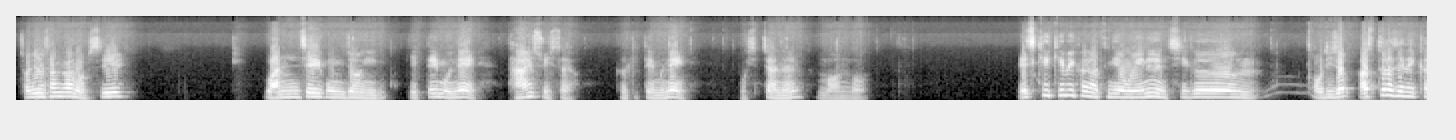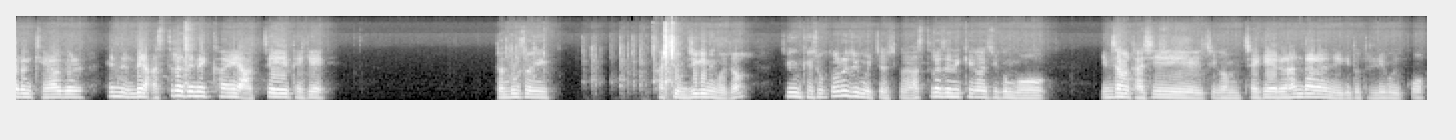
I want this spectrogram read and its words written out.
전혀 상관없이 완제 공정이기 때문에 다 할 수 있어요. 그렇기 때문에 60자는 한번 뭐 SK케미칼 같은 경우에는 지금 어디죠? 아스트라제네카랑 계약을 했는데 아스트라제네카의 악재에 되게 변동성이 같이 움직이는 거죠. 지금 계속 떨어지고 있지 않습니까? 아스트라제네카가 지금 뭐 임상을 다시 지금 재개를 한다는 얘기도 들리고 있고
